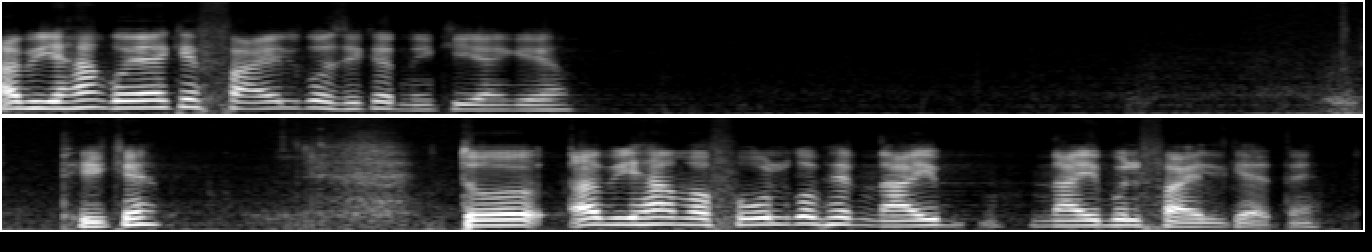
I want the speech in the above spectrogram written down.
اب یہاں گویا کہ فائل کو ذکر نہیں کیا گیا۔ ٹھیک ہے؟ تو اب یہاں مفول کو پھر نائب نائب الفائل کہتے ہیں۔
